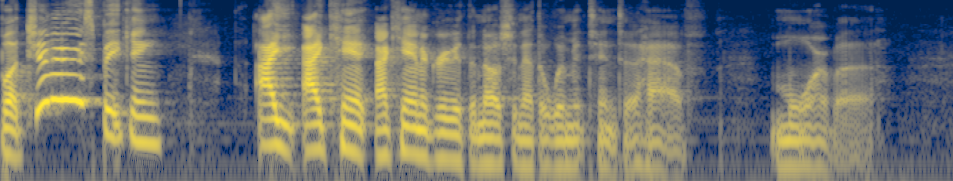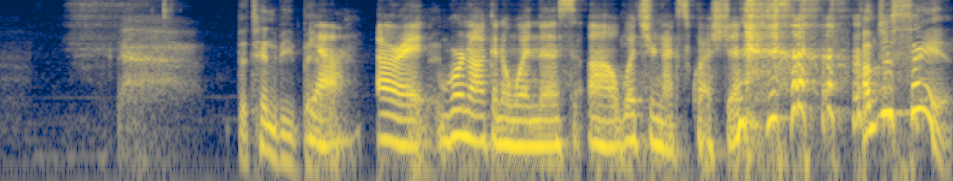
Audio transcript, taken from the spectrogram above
but generally speaking, I I can't I can't agree with the notion that the women tend to have more of a they tend to be better. yeah. All right. We're not going to win this. Uh, what's your next question? I'm just saying.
